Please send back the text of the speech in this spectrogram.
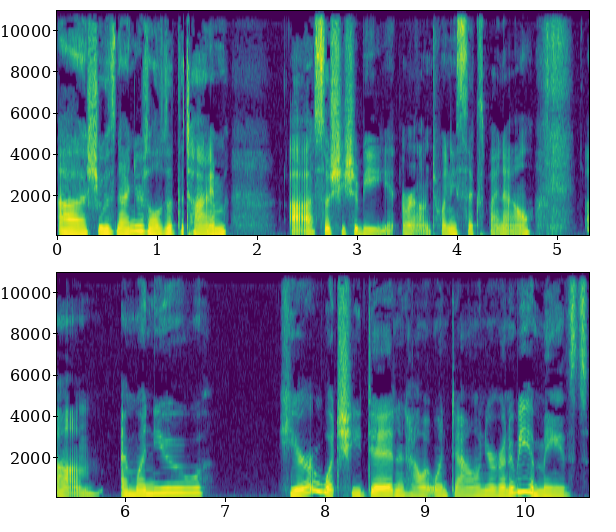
Uh, she was nine years old at the time, uh, so she should be around 26 by now. Um, and when you hear what she did and how it went down, you're going to be amazed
